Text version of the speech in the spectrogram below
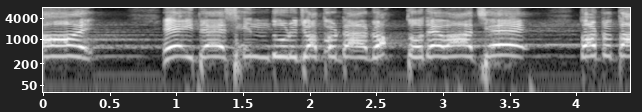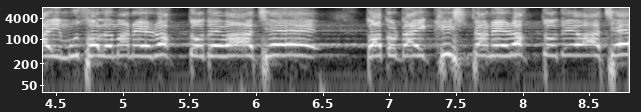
নয়, এই দেশ হিন্দুর যতটা রক্ত দেওয়া আছে, ততটাই মুসলমানের রক্ত দেওয়া আছে, ততটাই খ্রিস্টানের রক্ত দেওয়া আছে,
